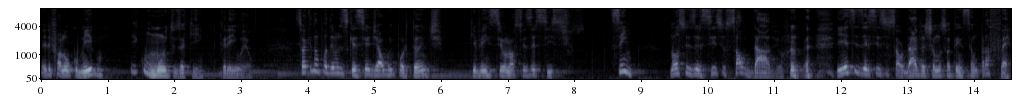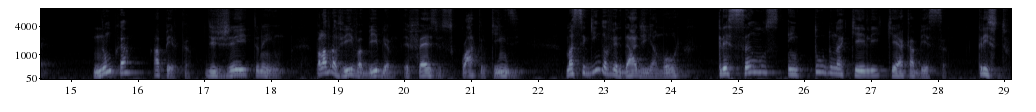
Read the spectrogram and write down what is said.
Ele falou comigo e com muitos aqui, creio eu. Só que não podemos esquecer de algo importante que venceu o nosso exercício Sim, nosso exercício saudável. e esse exercício saudável chama sua atenção para a fé. Nunca a perca, de jeito nenhum. Palavra viva, Bíblia, Efésios 4,15. Mas seguindo a verdade em amor, cresçamos em tudo naquele que é a cabeça, Cristo.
